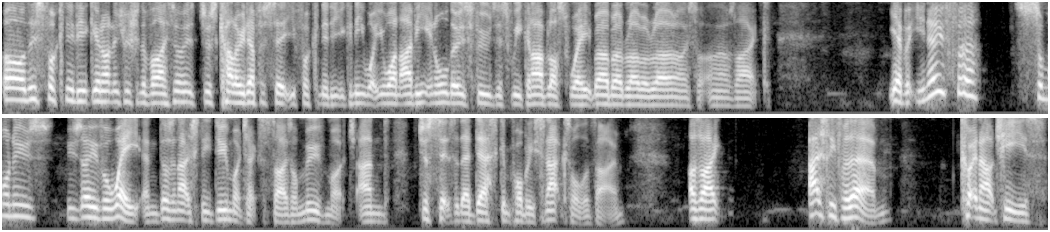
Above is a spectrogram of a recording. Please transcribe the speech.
"Oh, this fucking idiot giving out nutrition advice. Oh, it's just calorie deficit. You fucking idiot. You can eat what you want. I've eaten all those foods this week and I've lost weight. Blah blah blah blah blah." And I was, and I was like, "Yeah, but you know, for someone who's who's overweight and doesn't actually do much exercise or move much and just sits at their desk and probably snacks all the time. I was like, actually, for them, cutting out cheese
